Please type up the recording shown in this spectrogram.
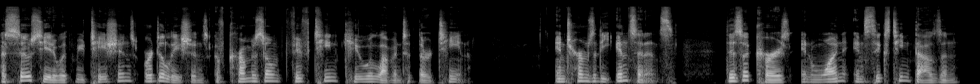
associated with mutations or deletions of chromosome 15q11 to 13. In terms of the incidence, this occurs in 1 in 16,000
